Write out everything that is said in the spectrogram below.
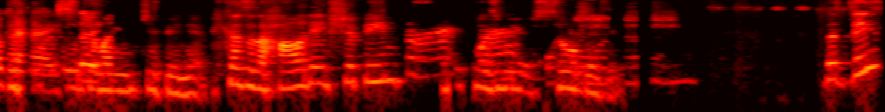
Okay, so delaying shipping it because of the holiday shipping because we are so busy. but these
